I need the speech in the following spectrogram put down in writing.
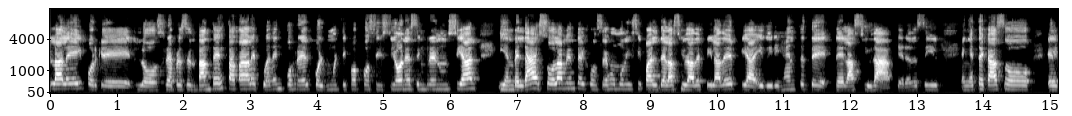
la ley porque los representantes estatales pueden correr por múltiples posiciones sin renunciar y en verdad es solamente el Consejo Municipal de la ciudad de Filadelfia y dirigentes de, de la ciudad, quiere decir, en este caso, el,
